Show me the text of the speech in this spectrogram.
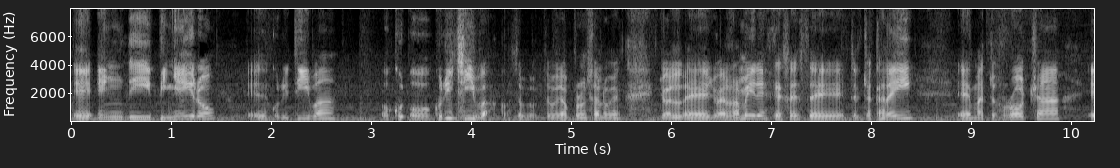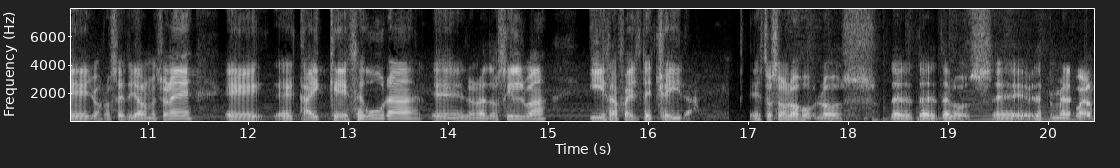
eh, Andy Piñeiro, eh, de Curitiba, o, o Curitiba, debería pronunciarlo bien, Joel, eh, Joel Ramírez, que es este, del Chacarey, eh, Rocha, eh, Joan Rossetti, ya lo mencioné, eh, eh, Kaique Segura, eh, Leonardo Silva y Rafael Teixeira. Estos son los, los de, de- los eh, de primera- bueno,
